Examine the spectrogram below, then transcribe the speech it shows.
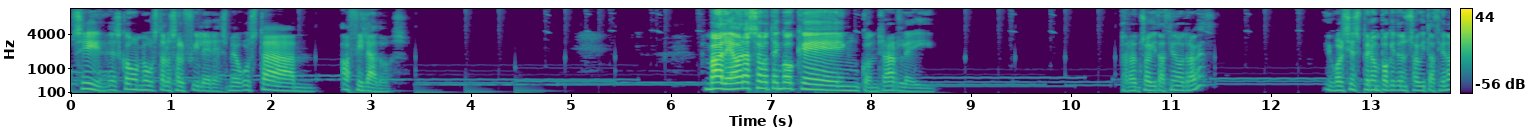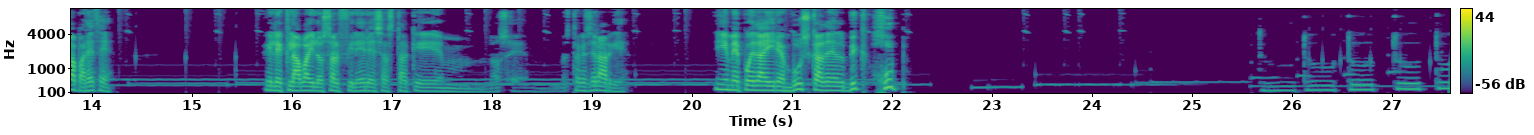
Sí, es como me gustan los alfileres. Me gustan afilados. Vale, ahora solo tengo que encontrarle y... ¿Estará en su habitación otra vez? Igual si espera un poquito en su habitación aparece. Y le clava ahí los alfileres hasta que... mm, no sé, hasta que se largue. Y me pueda ir en busca del Big Hoop. Tu, tu, tu, tu, tu.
